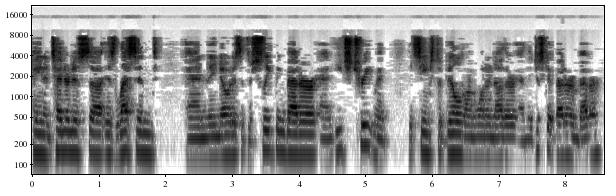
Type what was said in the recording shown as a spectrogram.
pain and tenderness uh, is lessened, and they notice that they're sleeping better. And each treatment, it seems to build on one another, and they just get better and better.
